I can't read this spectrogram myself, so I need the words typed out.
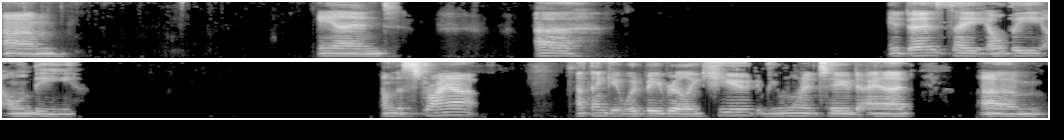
Um, and uh, it does say LV on the on the strap. I think it would be really cute if you wanted to to add. Um,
